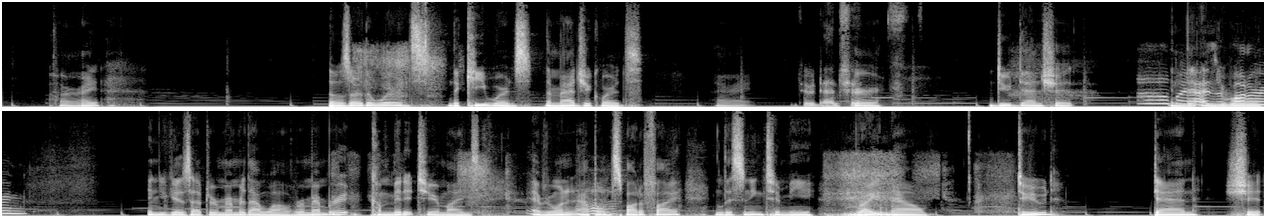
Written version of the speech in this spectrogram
all right. Those are the words, the key words, the magic words. All right. Dude, Dan shit. Sure. Dude, Dan, shit. Oh, And my the- eyes are you will- watering. And you guys have to remember that well. Remember it, commit it to your minds. Everyone in Apple and Spotify listening to me right now. Dude, Dan, shit.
